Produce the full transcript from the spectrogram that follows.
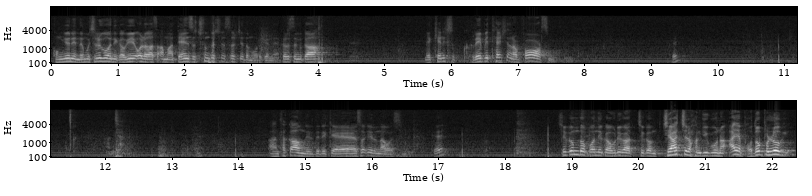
공연이 너무 즐거우니까 위에 올라가서 아마 댄스 춤도 췄을지도 모르겠네요. 그렇습니까? 메케닉스 그래비테이셔널 포스입니다. 그래? 안타까운 일들이 계속 일어나고 있습니다. 오케이? 지금도 보니까 우리가 지금 지하철 한기구는 아예 보도 블록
